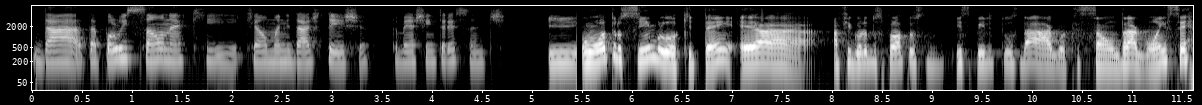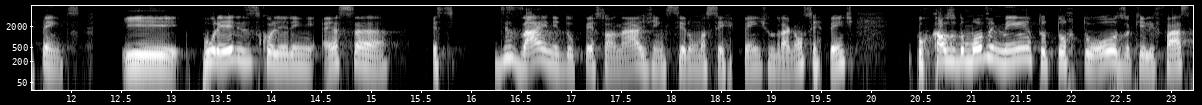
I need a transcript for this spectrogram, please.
da, da poluição, né, que, que a humanidade deixa. Também achei interessante. E um outro símbolo que tem é a, a figura dos próprios espíritos da água, que são dragões serpentes. E por eles escolherem essa, esse design do personagem ser uma serpente, um dragão serpente, por causa do movimento tortuoso que ele faz,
